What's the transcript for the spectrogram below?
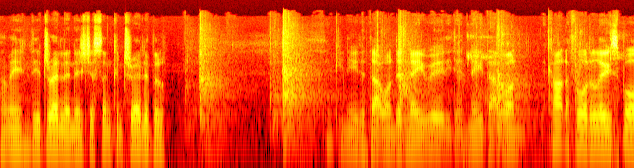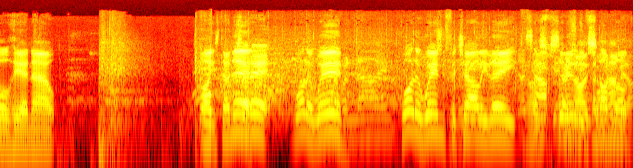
I mean, the adrenaline is just uncontrollable. I think he needed that one, didn't he? Really did need that one. Can't afford a loose ball here now. Oh, he's done it. it. What a win. What a win for Charlie Lee. That's Nice. absolutely nice phenomenal.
